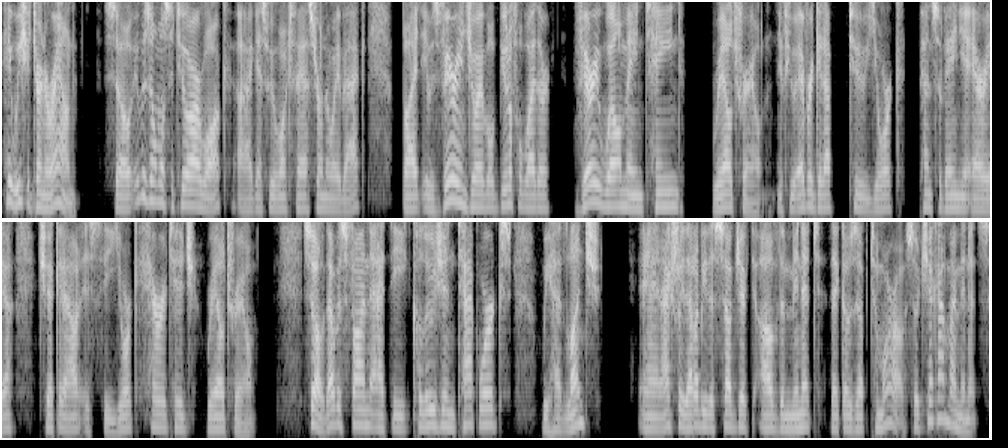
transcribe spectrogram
hey, we should turn around. So it was almost a two hour walk. Uh, I guess we walked faster on the way back, but it was very enjoyable, beautiful weather, very well maintained rail trail. If you ever get up to York, Pennsylvania area, check it out. It's the York Heritage Rail Trail. So that was fun at the Collusion Tap Works. We had lunch, and actually, that'll be the subject of the minute that goes up tomorrow. So check out my minutes.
